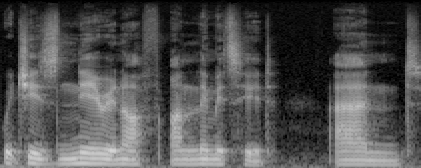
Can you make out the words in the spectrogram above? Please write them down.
which is near enough unlimited, and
